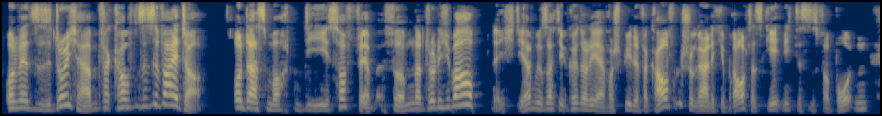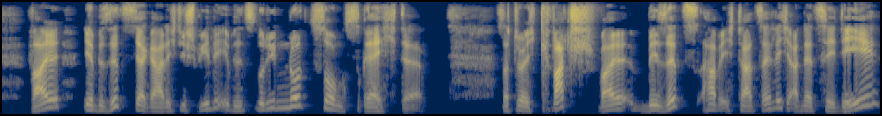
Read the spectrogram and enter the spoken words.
und wenn sie sie durchhaben, verkaufen sie sie weiter. Und das mochten die Softwarefirmen natürlich überhaupt nicht. Die haben gesagt, ihr könnt doch nicht einfach Spiele verkaufen, schon gar nicht gebraucht, das geht nicht, das ist verboten, weil ihr besitzt ja gar nicht die Spiele, ihr besitzt nur die Nutzungsrechte. Das ist natürlich Quatsch, weil Besitz habe ich tatsächlich an der CD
